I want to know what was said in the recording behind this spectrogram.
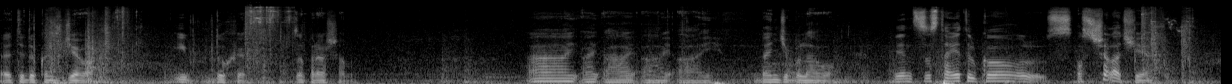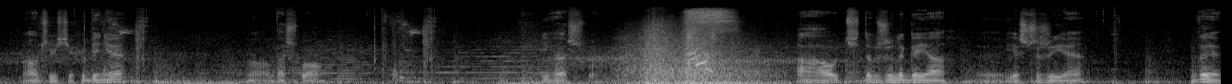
E, Ty dokończ dzieła. I duchy. Zapraszam. Aj, aj, aj, aj, aj. Będzie bolało. Więc zostaje tylko ostrzelać je. No, oczywiście, chybienie. No, weszło. I weszło. Auć, dobrze Legeja y, jeszcze żyje. Wy.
